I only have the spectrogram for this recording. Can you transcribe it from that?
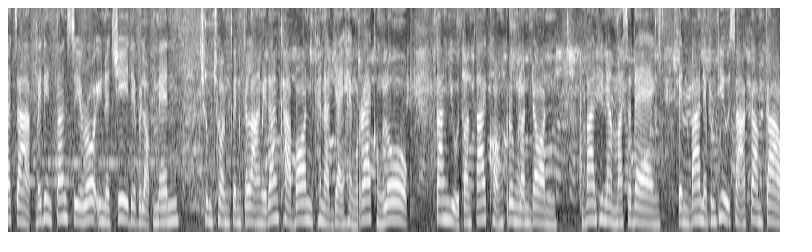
มาจากเบดิ b e d d i n g t อินเออร์จีเดเวล็อปเมนต์ชุมชนเป็นกลางในด้านคาร์บอนขนาดใหญ่แห่งแรกของโลก ตั้งอยู่ตอนใต้ของกรุงลอนดอน บ้านที่นำมาแสดง เป็นบ้านในพื้นที่อุตสาหกรรมเก่า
